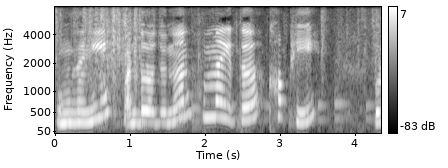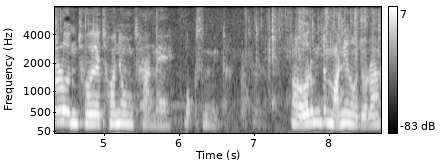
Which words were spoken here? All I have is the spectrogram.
동생이 만들어주는 홈메이드 커피. 물론 저의 전용 잔에 먹습니다. 아, 얼음 좀 많이 넣어줘라.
